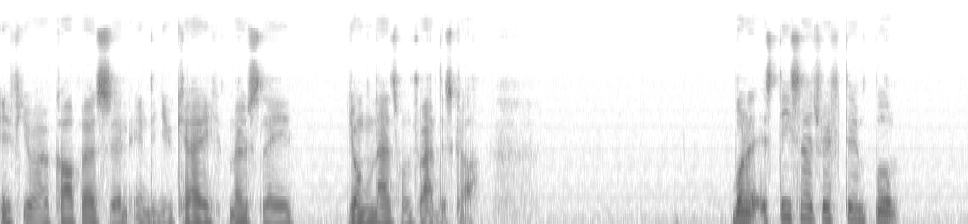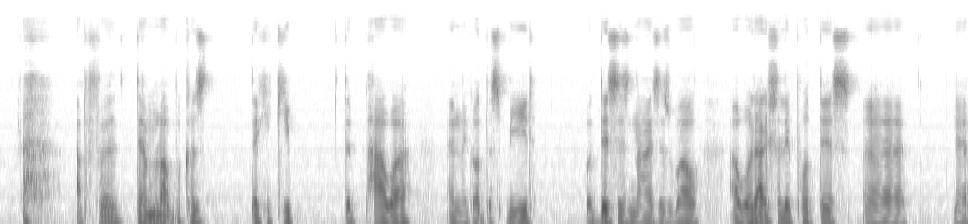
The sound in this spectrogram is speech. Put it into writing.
If you're a car person in the UK, mostly young lads will drive this car. One, it's decent drifting, but I prefer them a lot because they could keep the power and they got the speed. But this is nice as well. I would actually put this uh, near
